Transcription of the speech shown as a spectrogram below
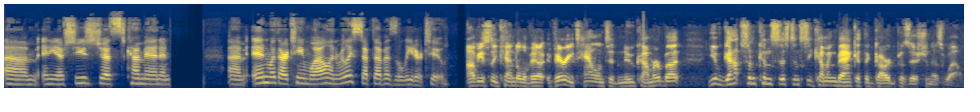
Um, and, you know, she's just come in and um, in with our team well and really stepped up as a leader, too. Obviously, Kendall, a very talented newcomer, but you've got some consistency coming back at the guard position as well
